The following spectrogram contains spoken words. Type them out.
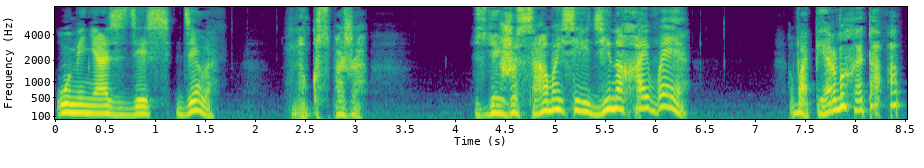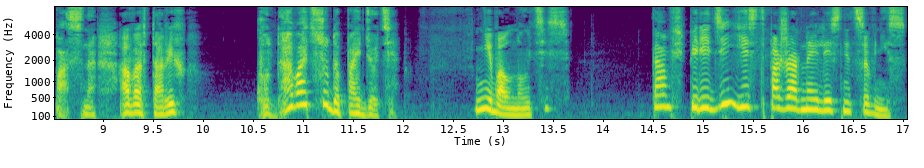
«У меня здесь дело». «Но, госпожа, здесь же самая середина хайвея. Во-первых, это опасно, а во-вторых, куда вы отсюда пойдете?» «Не волнуйтесь. Там впереди есть пожарная лестница вниз».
